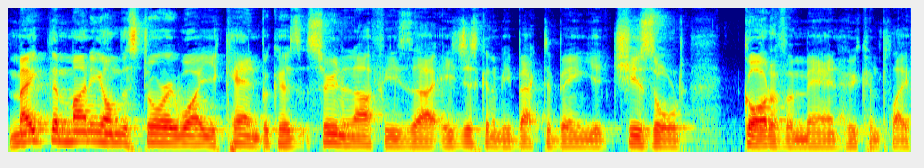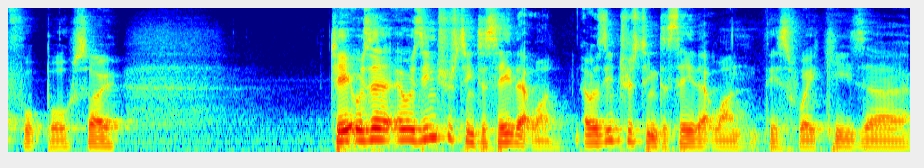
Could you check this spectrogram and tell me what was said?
Make the money on the story while you can, because soon enough he's uh, he's just going to be back to being your chiseled god of a man who can play football. So, gee, it was a, it was interesting to see that one. It was interesting to see that one this week. He's uh,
